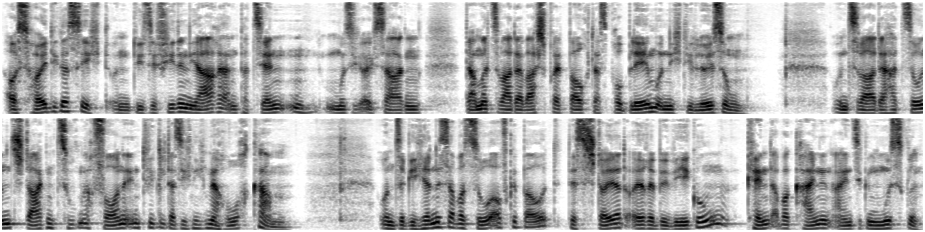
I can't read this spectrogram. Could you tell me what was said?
Aus heutiger Sicht und diese vielen Jahre an Patienten muss ich euch sagen, damals war der Waschbrettbauch das Problem und nicht die Lösung. Und zwar, der hat so einen starken Zug nach vorne entwickelt, dass ich nicht mehr hochkam. Unser Gehirn ist aber so aufgebaut, das steuert eure Bewegung, kennt aber keinen einzigen Muskel.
